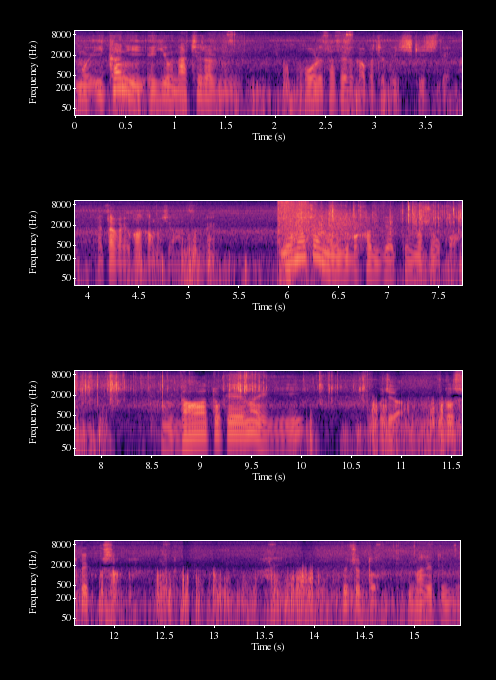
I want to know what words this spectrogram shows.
うん、もういかにエギをナチュラルにホールさせるかもちょっと意識してやった方がよかかもしれないですよね。山ちゃんのエギばかりでやってみましょうか。うんダート系のエギ？こちらプロスペックさん。はいこれちょっと投げてみよう。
